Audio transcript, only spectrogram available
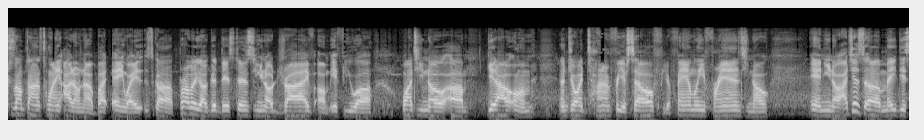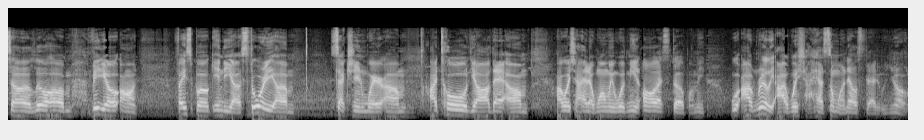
sometimes 20 I don't know but anyway it's uh, probably a good distance you know drive um, if you uh, want to, you know, um, get out, um, enjoy time for yourself, your family, friends, you know. And, you know, I just uh, made this uh, little um, video on Facebook in the uh, story um, section where um, I told y'all that um, I wish I had a woman with me and all that stuff. I mean, well, I really, I wish I had someone else that, you know,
